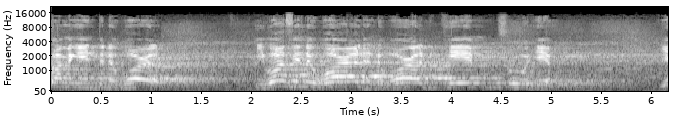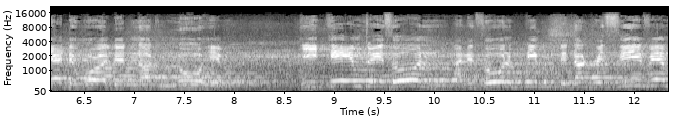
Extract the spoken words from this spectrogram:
coming into the world. He was in the world, and the world came through him, yet the world did not know him. He came to his own, and his own people did not receive him.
